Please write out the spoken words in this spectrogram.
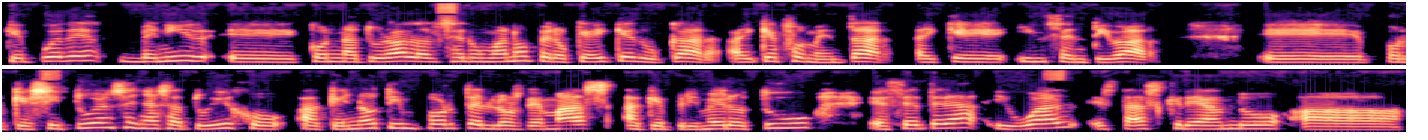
que puede venir eh, con natural al ser humano, pero que hay que educar, hay que fomentar, hay que incentivar. Eh, porque si tú enseñas a tu hijo a que no te importen los demás, a que primero tú, etcétera, igual estás creando a,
